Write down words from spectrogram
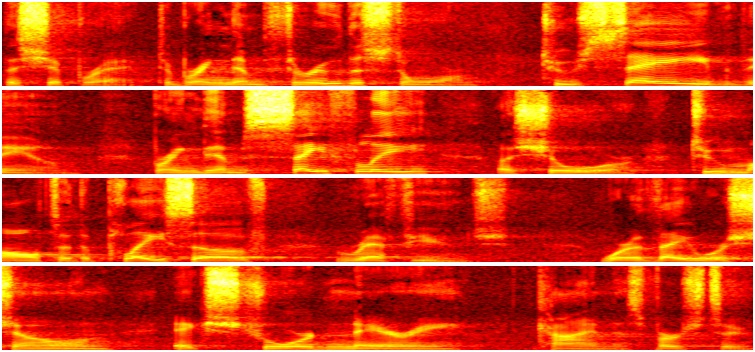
the shipwreck, to bring them through the storm, to save them, bring them safely ashore to Malta, the place of refuge where they were shown extraordinary kindness. Verse 2.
